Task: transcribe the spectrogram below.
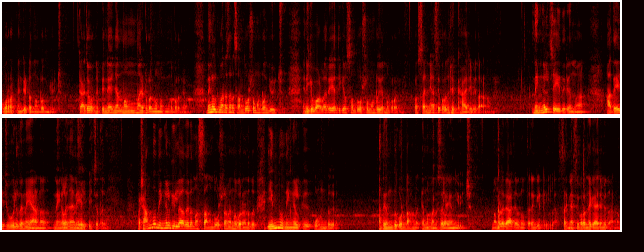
ഉറക്കം കിട്ടുന്നുണ്ടോ? എന്ന് ചോദിച്ചു. രാജാവ് പറഞ്ഞു പിന്നെ ഞാൻ നന്നായിട്ട് ഉറങ്ങുമെന്ന് പറഞ്ഞു. നിങ്ങൾക്ക് മനസ്സിന് സന്തോഷമുണ്ടോ? എന്ന് ചോദിച്ചു. എനിക്ക് വളരെയധികം സന്തോഷമുണ്ട് എന്ന് പറഞ്ഞു. അപ്പോൾ സന്യാസി പറഞ്ഞൊരു കാര്യം ഇതാണ്. നിങ്ങൾ ചെയ്തിരുന്ന അതേ ജോലി തന്നെയാണ് നിങ്ങളെ ഞാൻ ഏൽപ്പിച്ചത്. പക്ഷെ അന്ന് നിങ്ങൾക്കില്ലാതിരുന്ന സന്തോഷം എന്ന് പറയുന്നത് ഇന്ന് നിങ്ങൾക്ക് ഉണ്ട്. അതെന്തുകൊണ്ടാണ് എന്ന് മനസ്സിലായെന്ന് ചോദിച്ചു. നമ്മുടെ രാജാവിന് ഉത്തരം കിട്ടിയില്ല. സന്യാസി പറഞ്ഞ കാര്യം ഇതാണ്.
